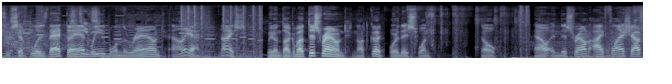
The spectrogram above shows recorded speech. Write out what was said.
It's as simple as that, and we won the round. Oh yeah, nice. We don't talk about this round. Not good. Or this one. No. Now, in this round, I flash out,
